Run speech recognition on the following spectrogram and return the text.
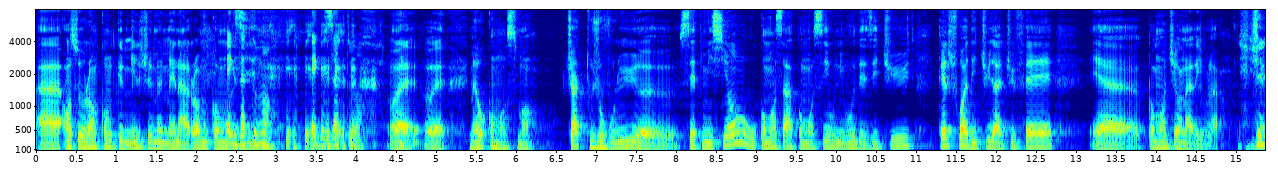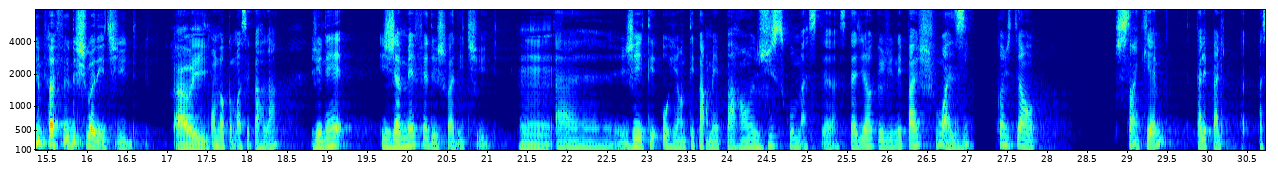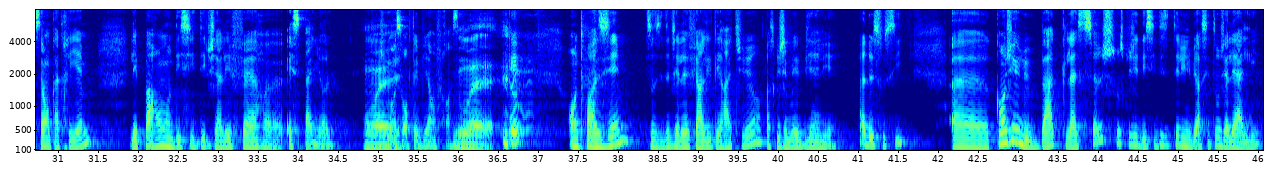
euh, on se rend compte que mille chemins mènent à Rome, comme on dit. Exactement, exactement. ouais, ouais. Mais au commencement, tu as toujours voulu euh, cette mission ou comment ça a commencé au niveau des études? Quel choix d'études as-tu fait? Et, euh, Comment tu en arrives là? Je n'ai pas fait de choix d'études. Ah oui. On va commencer par là. Je n'ai jamais fait de choix d'études. Hmm. Euh, j'ai été orientée par mes parents jusqu'au master. C'est-à-dire que je n'ai pas choisi. Quand j'étais en cinquième, fallait pas passer en quatrième, les parents ont décidé que j'allais faire euh, espagnol. Ouais. Je m'en sortais bien en français. Ouais. En troisième, ils ont décidé que j'allais faire littérature parce que j'aimais bien lire. Pas de souci. Euh, quand j'ai eu le bac, la seule chose que j'ai décidé, c'était l'université où j'allais aller.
